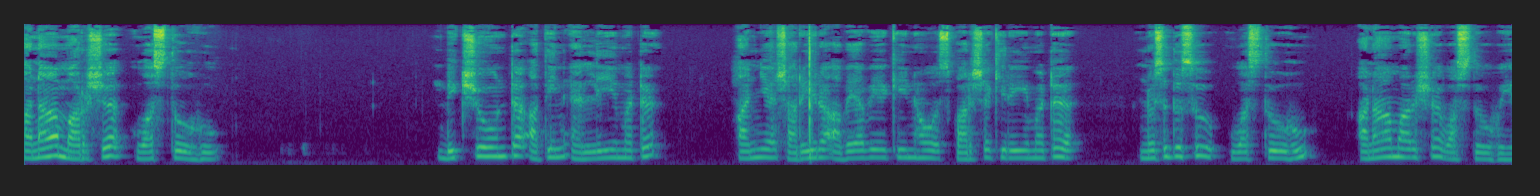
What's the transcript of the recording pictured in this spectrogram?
අනාමර්ෂ වස්තුහු භික්ෂූන්ට අතින් ඇල්ලීමට අන්‍ය ශරීර අවයවයකින් හෝ ස්පර්ශ කිරීමට නුසුදුසු වස්තුහු අනාමර්ෂ වස්තුහුය.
